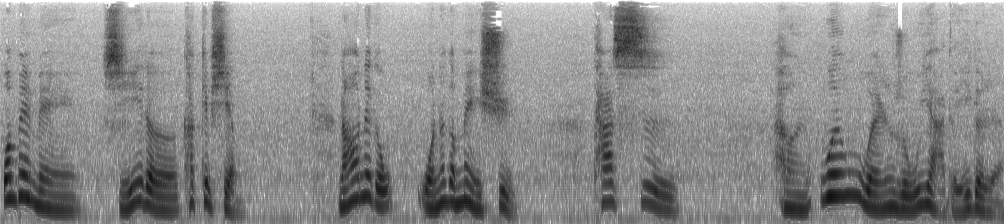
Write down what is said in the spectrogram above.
我妹妹是一个较急性，然后那个我那个妹婿。他是很温文儒雅的一个人，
